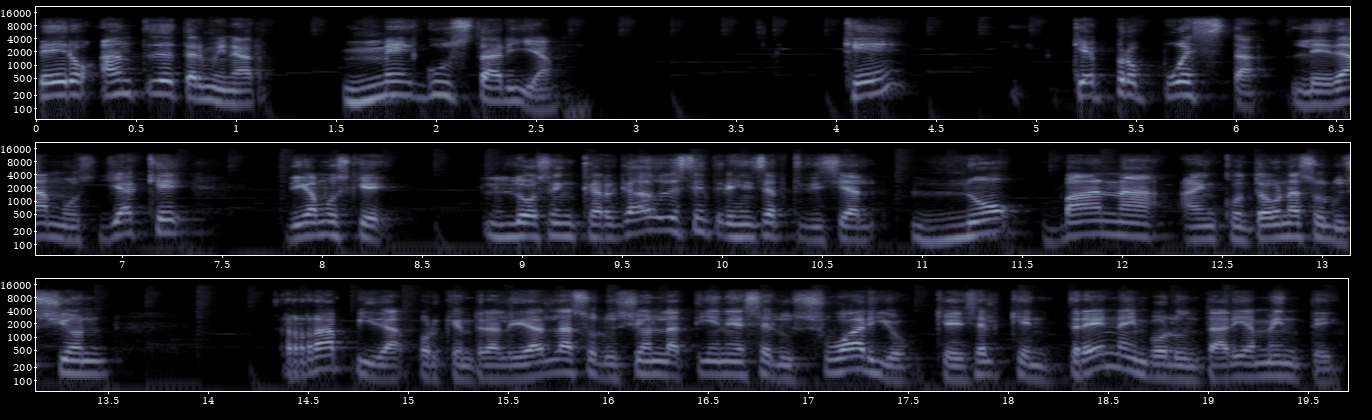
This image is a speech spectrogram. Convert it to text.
Pero antes de terminar, me gustaría que, qué propuesta le damos, ya que, digamos que los encargados de esta inteligencia artificial no van a, a encontrar una solución rápida, porque en realidad la solución la tiene es el usuario, que es el que entrena involuntariamente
